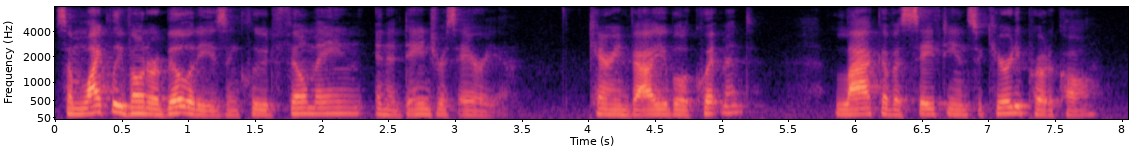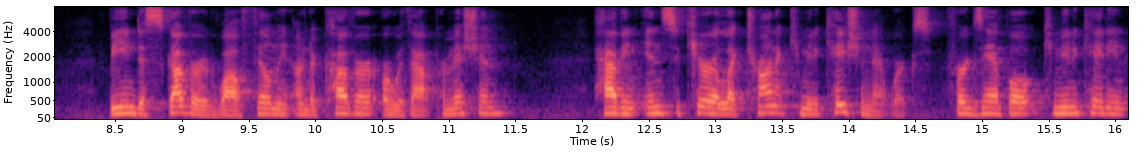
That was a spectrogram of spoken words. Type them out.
Some likely vulnerabilities include filming in a dangerous area, carrying valuable equipment, lack of a safety and security protocol, being discovered while filming undercover or without permission, having insecure electronic communication networks, for example, communicating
